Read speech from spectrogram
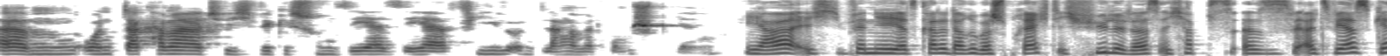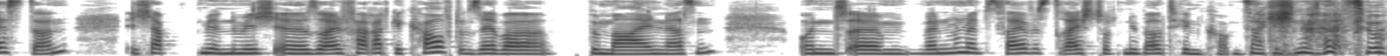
Ähm, und da kann man natürlich wirklich schon sehr, sehr viel und lange mit rumspielen. Ja, ich, wenn ihr jetzt gerade darüber sprecht, ich fühle das. Ich habe es, also, als wäre es gestern. Ich habe mir nämlich äh, so ein Fahrrad gekauft und selber bemalen lassen. Und ähm, wenn man mit zwei bis drei Stunden überhaupt hinkommt, sage ich nur dazu.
